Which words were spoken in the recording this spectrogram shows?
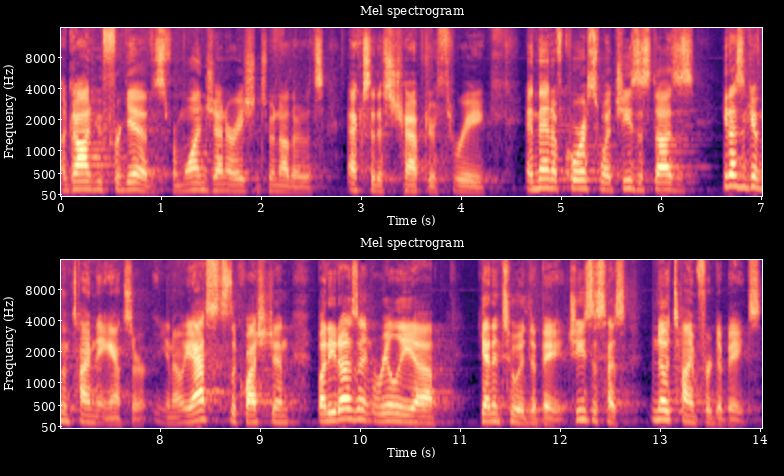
a God who forgives from one generation to another. That's Exodus chapter 3. And then, of course, what Jesus does is he doesn't give them time to answer. You know, he asks the question, but he doesn't really uh, get into a debate. Jesus has no time for debates.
